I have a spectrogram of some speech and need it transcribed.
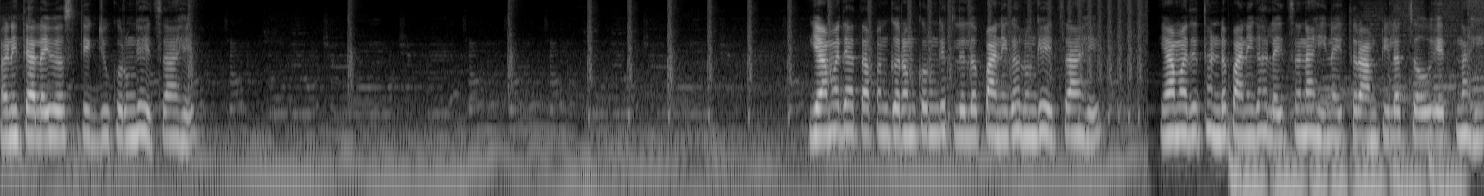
आणि त्यालाही व्यवस्थित एकजीव करून घ्यायचं आहे. यामध्ये आता आपण गरम करून घेतलेलं पाणी घालून घ्यायचं आहे. यामध्ये थंड पाणी घालायचं नाही नाहीतर आमटीला चव येत नाही.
